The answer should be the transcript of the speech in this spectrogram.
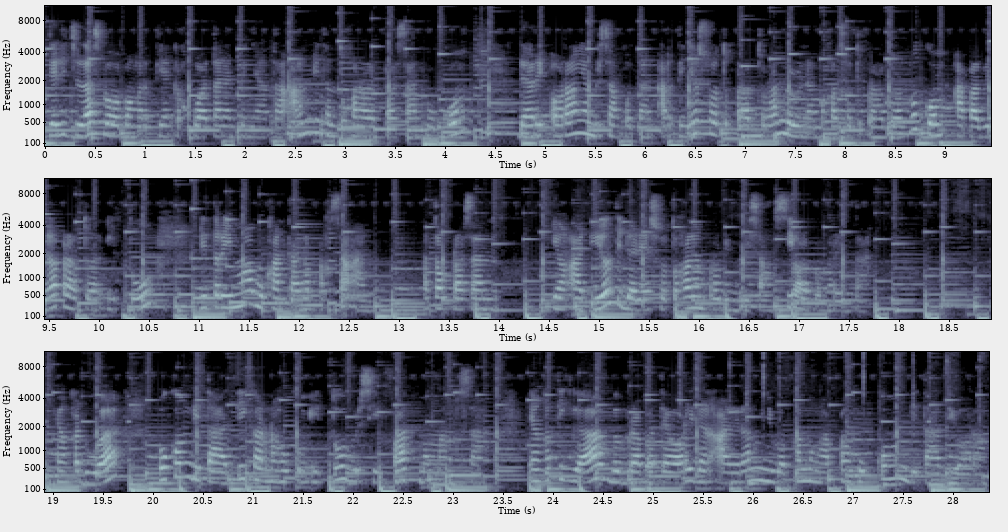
Jadi jelas bahwa pengertian kekuatan dan kenyataan ditentukan oleh perasaan hukum dari orang yang bersangkutan. Artinya suatu peraturan baru dinamakan suatu peraturan hukum apabila peraturan itu diterima bukan karena paksaan atau perasaan yang adil tidak ada suatu hal yang perlu diberi sanksi oleh pemerintah. Yang kedua, hukum ditaati karena hukum itu bersifat memaksa. Yang ketiga, beberapa teori dan aliran menyebabkan mengapa hukum ditaati orang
